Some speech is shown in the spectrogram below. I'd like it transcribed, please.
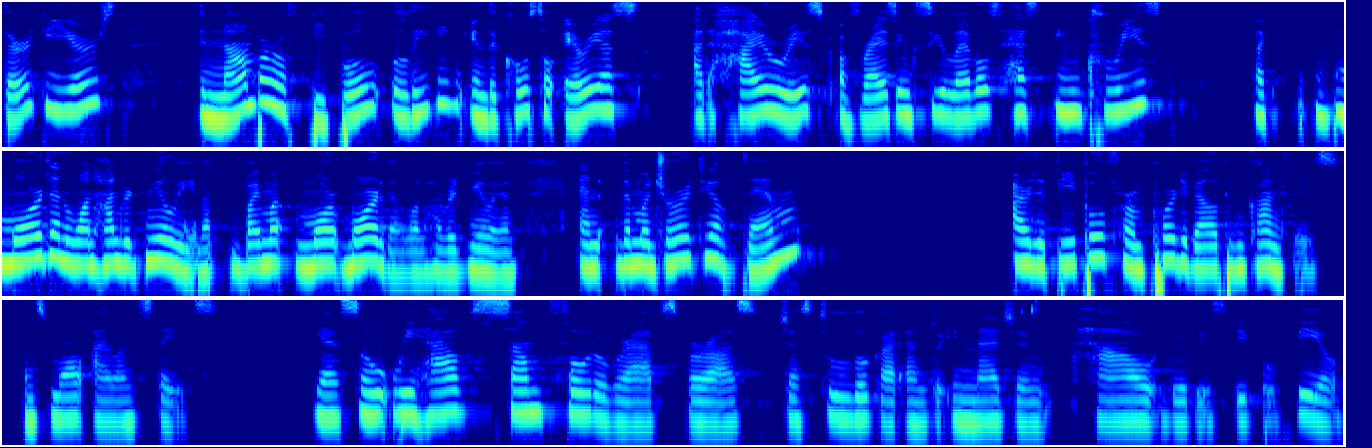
30 years, the number of people living in the coastal areas at high risk of rising sea levels has increased like more than 100 million, by more, more than 100 million. And the majority of them are the people from poor developing countries and small island states. Yeah, so we have some photographs for us just to look at and to imagine how do these people feel.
